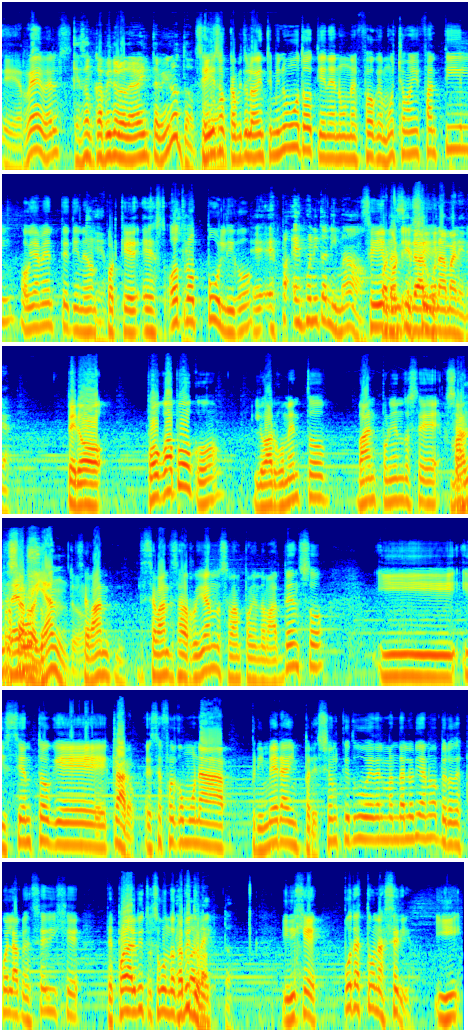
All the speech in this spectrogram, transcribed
eh, Rebels, Que son capítulos de 20 minutos. Sí, son capítulos de 20 minutos, tienen un enfoque mucho más infantil, obviamente, tienen Sí. porque es otro público, Es, es bonito animado, Sí, por decirlo de alguna manera. pero poco a poco los argumentos van poniéndose Se más van desarrollando. Se van, se van desarrollando, se van poniendo más densos. Y, y siento que, claro, esa fue como una primera impresión que tuve del Mandaloriano, pero después la pensé y dije, después de haber visto el segundo capítulo, Correcto. y dije, puta, esto es una serie. Y,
